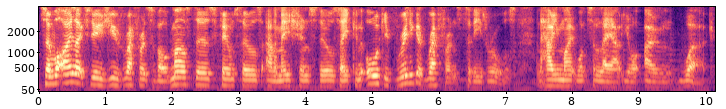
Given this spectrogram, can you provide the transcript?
So what I like to do is use reference of old masters, film stills, animation stills. They can all give really good reference to these rules and how you might want to lay out your own work.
